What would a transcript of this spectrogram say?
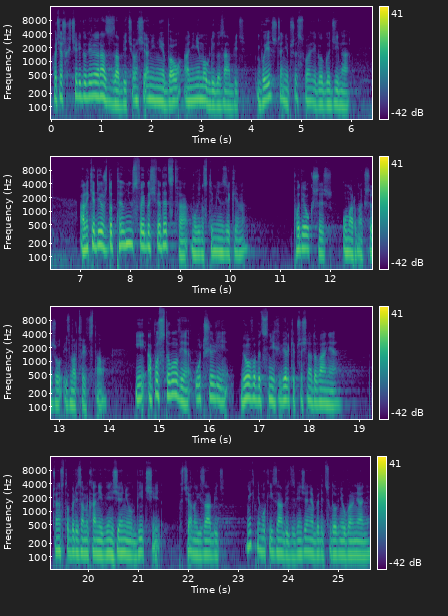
chociaż chcieli go wiele razy zabić, on się ani nie bał, ani nie mogli go zabić, bo jeszcze nie przyszła jego godzina. Ale kiedy już dopełnił swojego świadectwa, mówiąc tym językiem, podjął krzyż, umarł na krzyżu i zmartwychwstał. I apostołowie uczyli, było wobec nich wielkie prześladowanie. Często byli zamykani w więzieniu, bici, chciano ich zabić. Nikt nie mógł ich zabić, z więzienia byli cudownie uwalniani.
